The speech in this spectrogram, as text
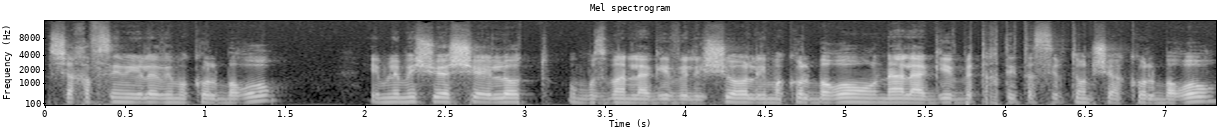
אז שחף שימי לב אם הכל ברור. אם למישהו יש שאלות, הוא מוזמן להגיב ולשאול. אם הכל ברור, נא להגיב בתחתית הסרטון שהכל ברור.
